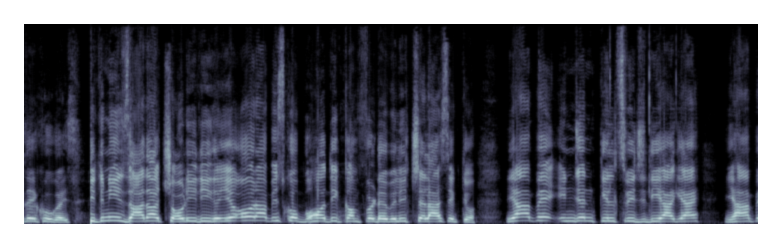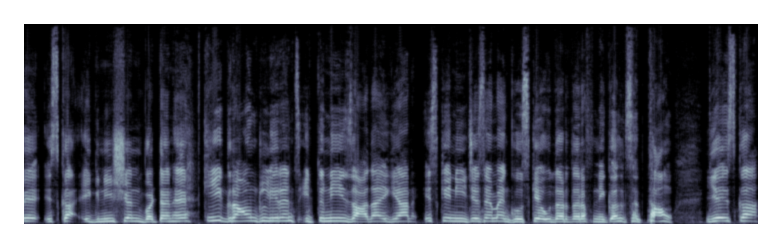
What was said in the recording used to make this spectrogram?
देखो गाइस कितनी ज़्यादा चौड़ी दी गई है और आप इसको बहुत ही कंफर्टेबली चला सकते हो। यहाँ पे इंजन किल स्विच दिया गया है। यहाँ पे इसका इग्निशन बटन है। की ग्राउंड क्लियरेंस इतनी ज़्यादा है कि यार, इसके नीचे से मैं घुस के उधर तरफ़ निकल सकता हूँ। ये इसका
